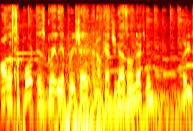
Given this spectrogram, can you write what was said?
All the support is greatly appreciated, and I'll catch you guys on the next one. Peace.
